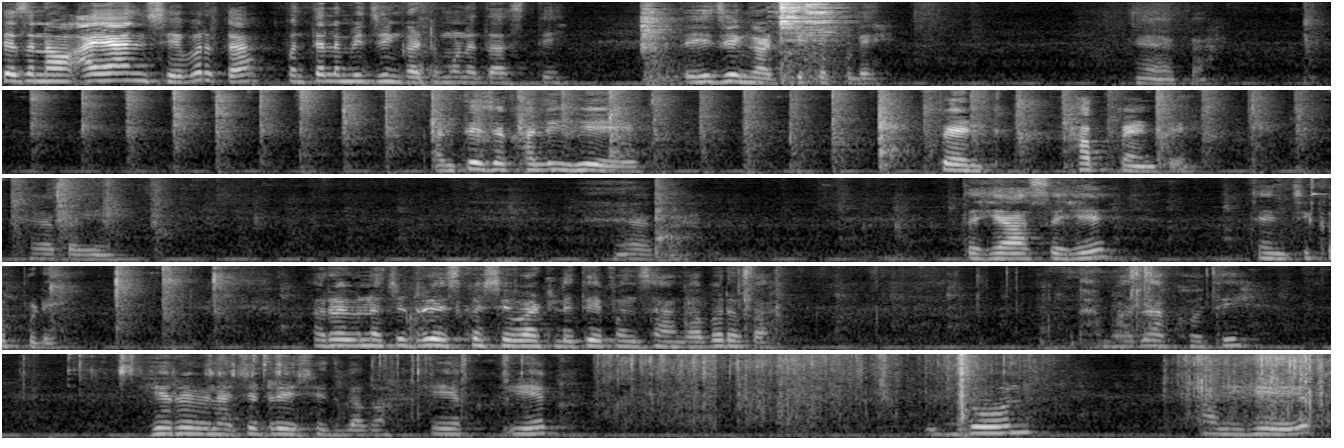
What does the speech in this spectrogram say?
त्याचं नाव आयांश आहे बरं का पण त्याला मी झिंगाट म्हणत असते. तर हे झिंगाटचे कपडे. हे का आणि त्याच्याखाली हे पॅन्ट हाफ पॅन्ट आहे. ह्या का हे. ह्या का तर हे असं हे त्यांचे कपडे. रविनाचे ड्रेस कसे वाटले ते पण सांगा बरं का. थांबा दाखवते. हे रविनाचे ड्रेस आहेत बघा. एक एक दोन आणि हे एक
